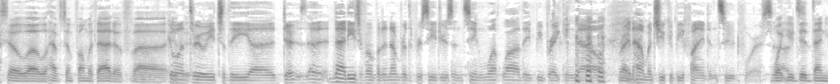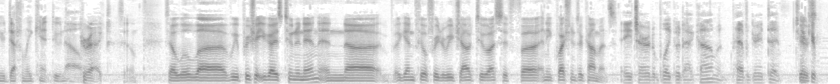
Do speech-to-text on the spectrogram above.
so uh, we'll have some fun with that. Of uh, going through each of the, uh, uh, not each of them, but a number of the procedures and seeing what law they'd be breaking now, right. and how much you could be fined and sued for. So what you did then, you definitely can't do now. Correct. So. So we'll uh, we appreciate you guys tuning in, and uh, again, feel free to reach out to us if uh, any questions or comments. HR at employco.com, and have a great day. Cheers. Thank you.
